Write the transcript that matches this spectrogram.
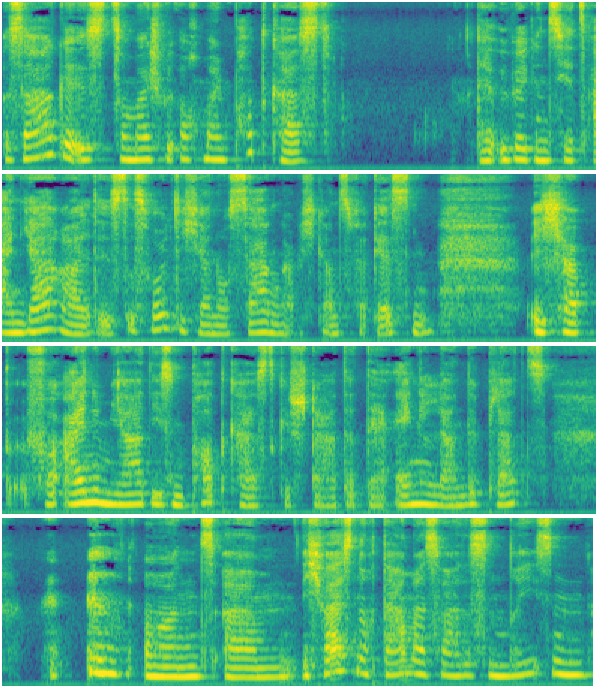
sage, ist zum Beispiel auch mein Podcast, der übrigens jetzt ein Jahr alt ist. Das wollte ich ja noch sagen, habe ich ganz vergessen. Ich habe vor einem Jahr diesen Podcast gestartet, der Engellandeplatz. Und ähm, ich weiß noch, damals war das ein riesen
